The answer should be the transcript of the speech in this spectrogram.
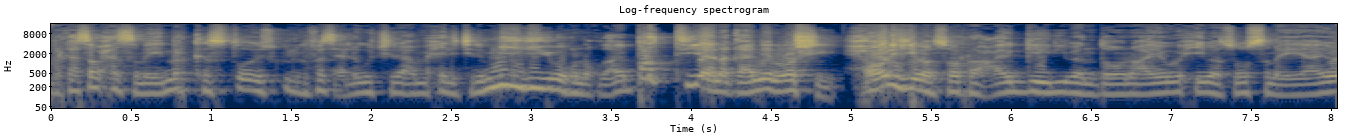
markaas waxaan sameeyey mar kasta oo iskuulka fasax lagu jira ama xili jira miyigii baan ku noqdaayo bartii aan aqaanin noloshii xoolihii baan soo raacayo geelii baan doonaayo wixii baan soo sameeyaayo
